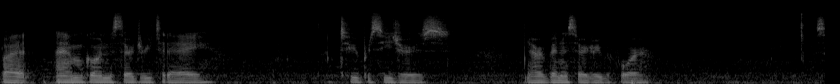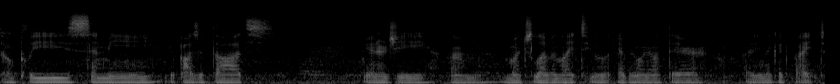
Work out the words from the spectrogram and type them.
But I am going to surgery today, two procedures. Never been in surgery before. So please send me your positive thoughts, your energy. Um, much love and light to everyone out there fighting the good fight.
